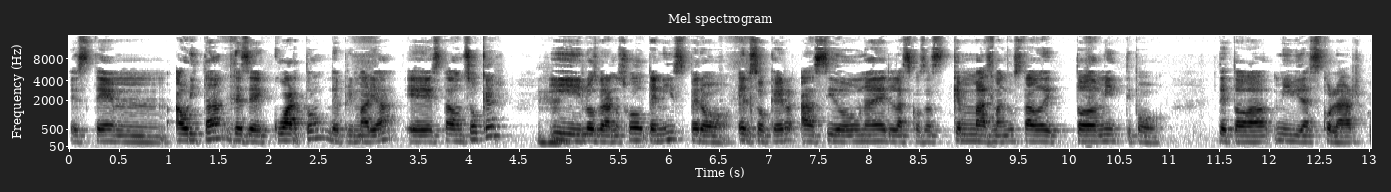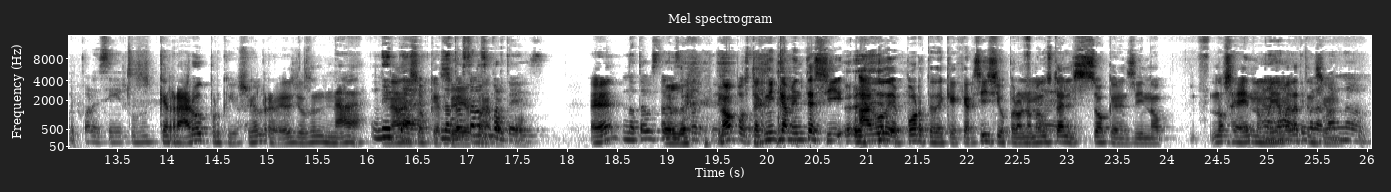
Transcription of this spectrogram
Este, mm, ahorita, desde cuarto de primaria, he estado en soccer y los veranos juego tenis, pero el soccer ha sido una de las cosas que más me han gustado de toda mi, tipo, de toda mi vida escolar, por decir. Entonces, qué raro, porque yo soy al revés, yo soy nada, Neta, nada soccer. ¿no te gustan los deportes? ¿Eh? ¿No te gustan El- los deportes? No, pues técnicamente sí hago deporte, de que ejercicio, pero no me gusta el soccer en sí, no, no sé, no me Ajá, llama la atención.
